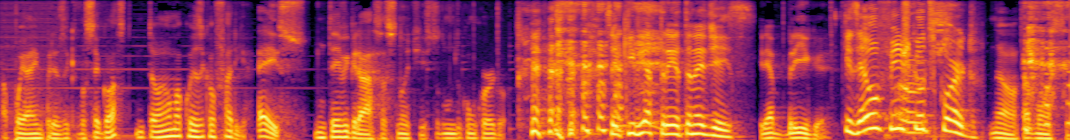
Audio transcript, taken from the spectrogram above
apoiar a empresa que você gosta. Então é uma coisa que eu faria. É isso. Não teve graça essa notícia, todo mundo concordou. Você queria treta, né, Jace? Queria briga. Se quiser, eu finge que eu discordo. Não, tá bom assim.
